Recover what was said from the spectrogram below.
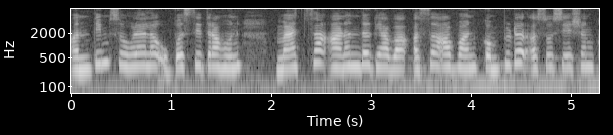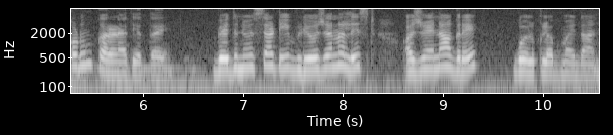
अंतिम सोहळ्याला उपस्थित राहून मॅचचा आनंद घ्यावा असं आवाहन कम्प्युटर असोसिएशनकडून करण्यात येत आहे वेद न्यूजसाठी video journalist Ajay Nagre golf club मैदान.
